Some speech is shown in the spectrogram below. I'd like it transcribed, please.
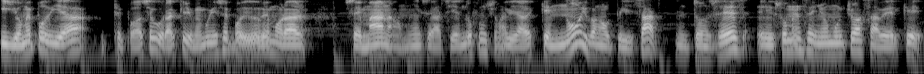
Y yo me podía, te puedo asegurar que yo me hubiese podido demorar semanas o meses haciendo funcionalidades que no iban a utilizar. Entonces, eso me enseñó mucho a saber que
